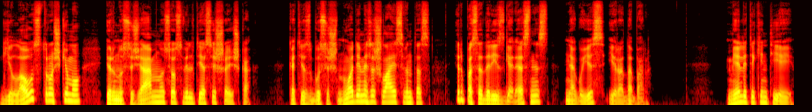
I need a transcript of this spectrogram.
gilaus troškimo ir nusižemnusios vilties išraiška, kad jis bus iš nuodėmės išlaisvintas ir pasidarys geresnis, negu jis yra dabar. Mėly tikintieji,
